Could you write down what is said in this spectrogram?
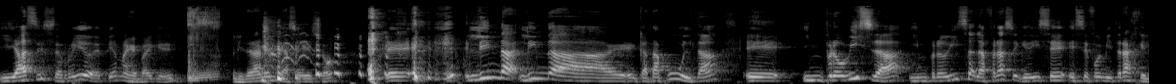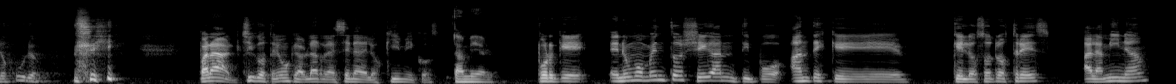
y hace ese ruido de piernas que parece que literalmente hace eso. Eh, linda, linda eh, catapulta eh, improvisa, improvisa la frase que dice ese fue mi traje, lo juro. Sí. Pará, chicos, tenemos que hablar de la escena de los químicos. También. Porque en un momento llegan, tipo, antes que, que los otros tres, a la mina.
